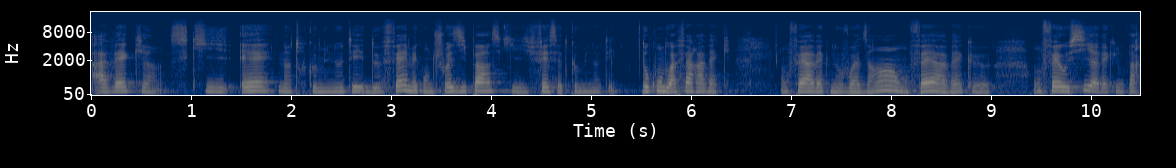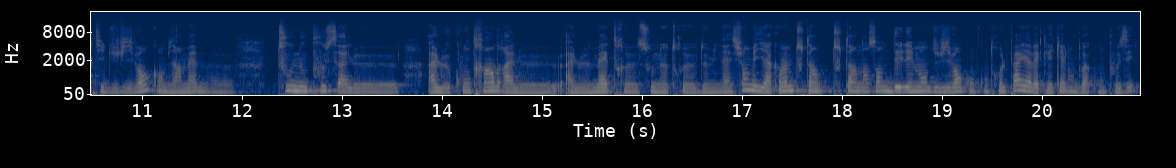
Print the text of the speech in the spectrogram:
avec ce qui est notre communauté de fait, mais qu'on ne choisit pas ce qui fait cette communauté. Donc on doit faire avec. On fait avec nos voisins, on fait, avec, euh, on fait aussi avec une partie du vivant, quand bien même euh, tout nous pousse à le, contraindre, à le, mettre sous notre domination. Mais il y a quand même tout un, ensemble d'éléments du vivant qu'on ne contrôle pas et avec lesquels on doit composer.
